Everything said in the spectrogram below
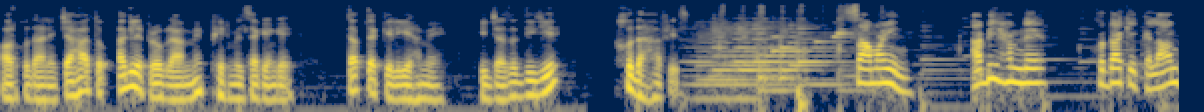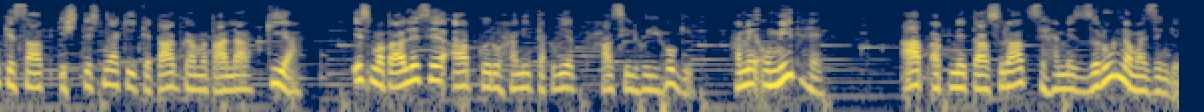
اور خدا نے چاہا تو اگلے پروگرام میں پھر مل سکیں گے۔ تب تک کے لیے ہمیں اجازت دیجیے خدا حافظ سامعین، ابھی ہم نے خدا کے کلام کے ساتھ اشتشنا کی کتاب کا مطالعہ کیا۔ اس مطالعے سے آپ کو روحانی تقویت حاصل ہوئی ہوگی۔ ہمیں امید ہے آپ اپنے تاثرات سے ہمیں ضرور نوازیں گے۔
